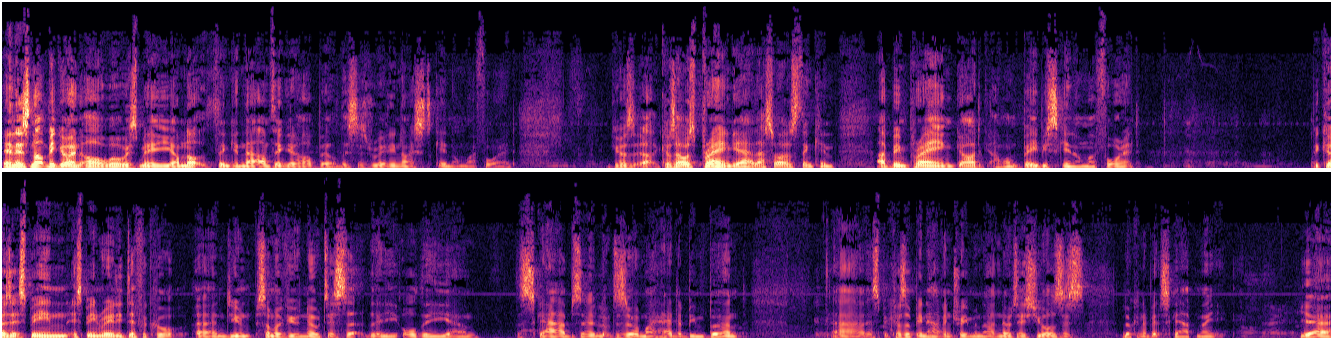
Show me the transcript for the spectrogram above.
And it's not me going, oh, woe is me. I'm not thinking that. I'm thinking, oh, Bill, this is really nice skin on my forehead. Because because uh, I was praying. Yeah, that's what I was thinking. I've been praying, God, I want baby skin on my forehead. Because it's been, it's been really difficult. And you, some of you noticed that the, all the, um, the scabs, and it looked as though my head had been burnt. Uh, it's because I've been having treatment. I noticed yours is looking a bit scabbed, mate. Yeah,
